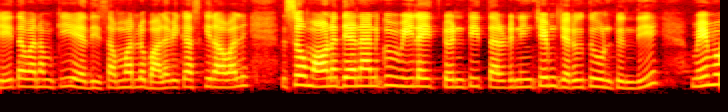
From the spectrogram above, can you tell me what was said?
జీతవనంకి అది సమ్మర్లో బాల వికాస్కి రావాలి. సో మౌన ధ్యానానికి వీలై ట్వంటీ థర్డ్ నుంచేం జరుగుతూ ఉంటుంది. మేము మేము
